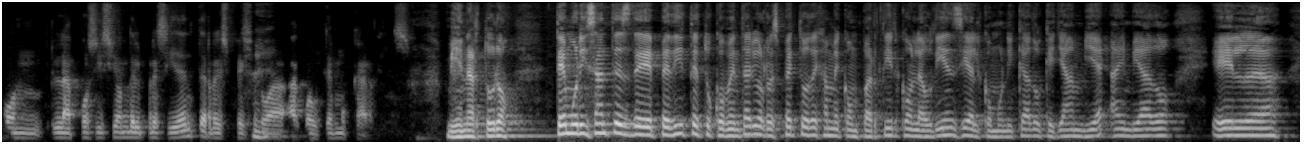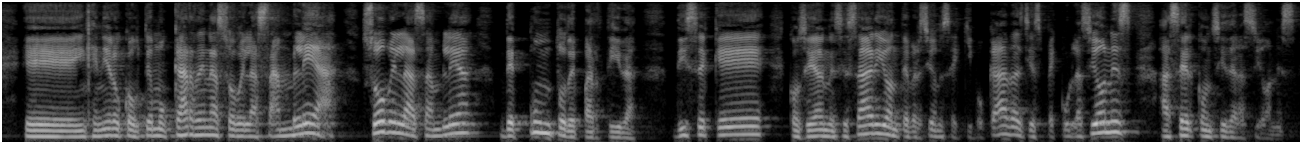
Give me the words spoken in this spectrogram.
con la posición del presidente respecto a, a Cuauhtémoc Cárdenas. Bien, Arturo. Temuris, antes de pedirte tu comentario al respecto, déjame compartir con la audiencia el comunicado que ya ha enviado el eh, ingeniero Cuauhtémoc Cárdenas sobre la asamblea, sobre la asamblea de punto de partida dice que considera necesario, ante versiones equivocadas y especulaciones, hacer consideraciones.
